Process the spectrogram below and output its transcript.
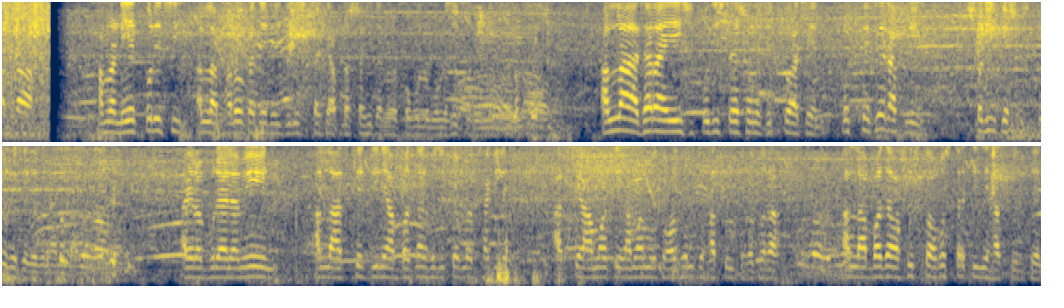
আমরা আমরা নিয়ত করেছি আল্লাহ ভালো কাজের এই জিনিসটাকে আপনার শাহিদার কবল বলেছে আল্লাহ যারা এই প্রতিষ্ঠানের সঙ্গে যুক্ত আছেন প্রত্যেকের আপনি শরীরকে সুস্থ রেখে দেবেন আল্লাহ আই আলমিন আল্লাহ আজকের দিনে আব্বাসান হুজুর কেবলা থাকলে আজকে আমাকে, আমার মতো অধমকে হাত তুলতে হতো না। আল্লাহ আব্বাজা অসুস্থ অবস্থায় তিনি হাত তুলতেন।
